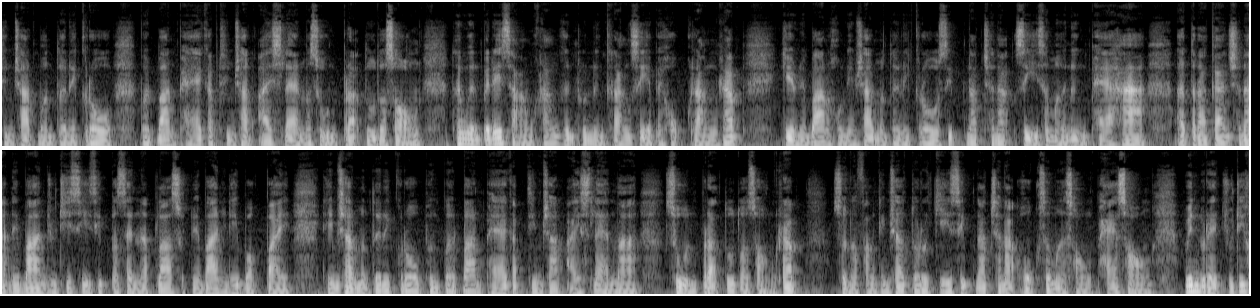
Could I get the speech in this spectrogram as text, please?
ทีมชาติมอนเตเนโกร เปิดบ้านแพ้ให้กับทีมชาติไอซ์แลนด์มาศูนย์ประตูต่อ 2ทำเงินไปได้ 3 ครั้งขึ้นทุน 1 ครั้งเสียไป 6 ครั้งครับ เกมในบ้านของทีมชาติมอนเตเนโกร 10 นัดชนะ 4 เสมอ 1 แพ้ 5 อัตราการชนะในบ้านอยู่ที่ 40%นัดล่าสุดในบ้านอย่างที่บอกไป ทีมชาติมอนเตเนโกรเพิ่งเปิดบ้านแพ้กับทีมชาติไอซ์แลนด์มา 0 ประตูต่อ 2 ครับ ส่วนทางฝั่งทีมชาติตุรกี 10 นัดชนะ 6 เสมอ 2 แพ้ 2 วินเรทอยู่ที่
